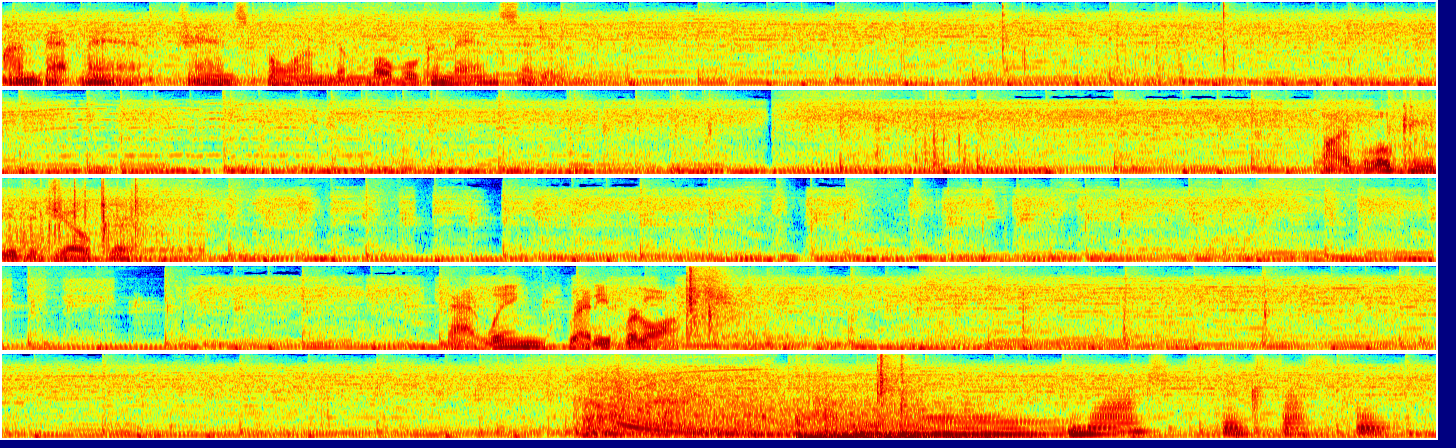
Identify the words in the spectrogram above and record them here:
I'm Batman. Transform the mobile command center. I've located the Joker. Batwing ready for launch. Launch successful.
